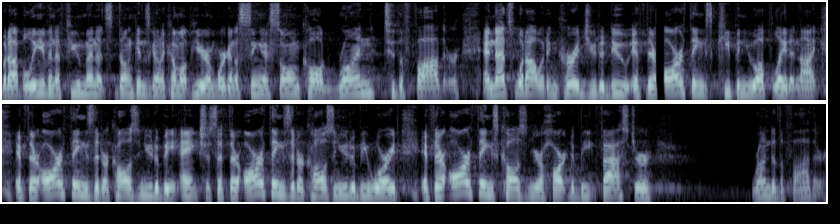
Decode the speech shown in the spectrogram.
but I believe in a few minutes Duncan's gonna come up here and we're gonna sing a song called Run to the Father. And that's what I would encourage you to do. If there are things keeping you up late at night, if there are things that are causing you to be anxious, if there are things that are causing you to be worried, if there are things causing your heart to beat faster, run to the Father.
